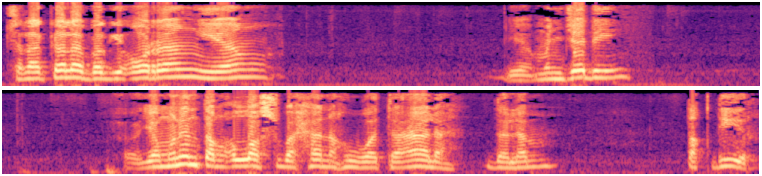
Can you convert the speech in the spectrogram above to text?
celakalah bagi orang yang ya menjadi yang menentang Allah Subhanahu wa taala dalam takdir.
